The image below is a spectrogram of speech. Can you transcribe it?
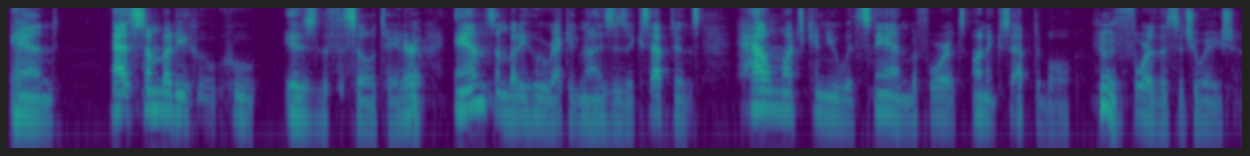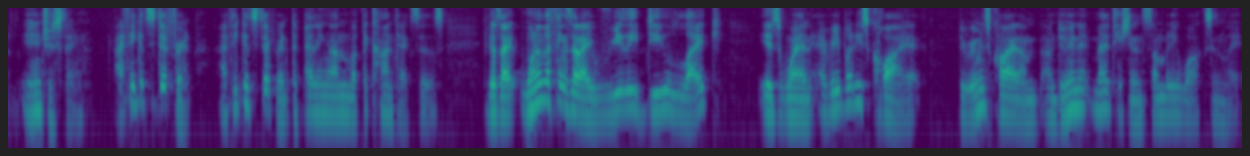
And as somebody who who is the facilitator Yep. And somebody who recognizes acceptance, how much can you withstand before it's unacceptable Hmm. for the situation? Interesting. I think it's different. I think it's different depending on what the context is. Because I one of the things that I really do like is when everybody's quiet, the room is quiet, I'm I'm doing it meditation and somebody walks in late.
